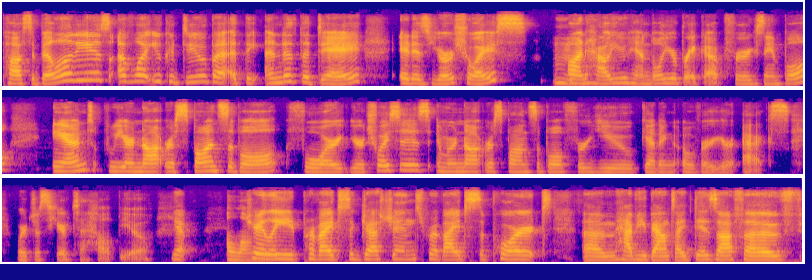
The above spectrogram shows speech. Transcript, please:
possibilities of what you could do, but at the end of the day, it is your choice mm-hmm. on how you handle your breakup, for example. And we are not responsible for your choices and we're not responsible for you getting over your ex. We're just here to help you. Yep along cheerlead provide suggestions provide support um, have you bounce ideas off of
